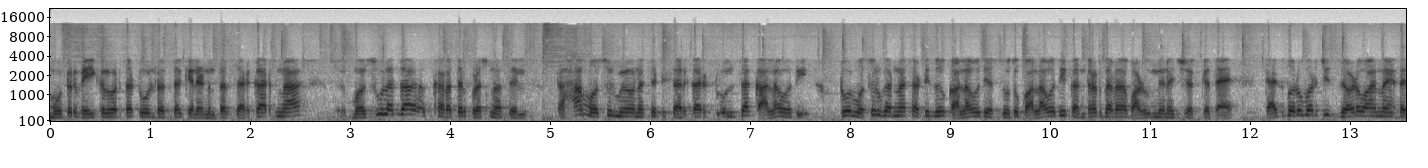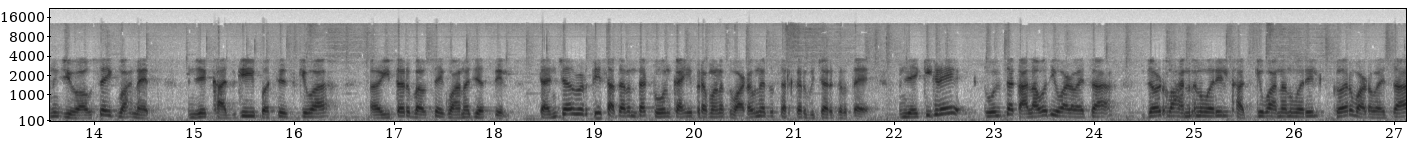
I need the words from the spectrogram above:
मोटर व्हेकलवरचा टोल रद्द केल्यानंतर सरकारना महसुलाचा खरा तर प्रश्न असेल तर हा महसूल मिळवण्यासाठी सरकार टोलचा कालावधी टोल वसूल करण्यासाठी जो कालावधी असतो तो कालावधी कंत्राटदाराला वाढवून देण्याची शक्यता आहे. त्याचबरोबर जी जड वाहनं आहेत आणि जी व्यावसायिक वाहनं आहेत म्हणजे खाजगी बसेस किंवा इतर व्यावसायिक वाहनं जी असतील त्यांच्यावरती साधारणतः टोल काही प्रमाणात वाढवण्याचा सरकार विचार करत आहे म्हणजे एकीकडे टोलचा कालावधी वाढवायचा जड वाहनांवरील खाजगी वाहनांवरील कर वाढवायचा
